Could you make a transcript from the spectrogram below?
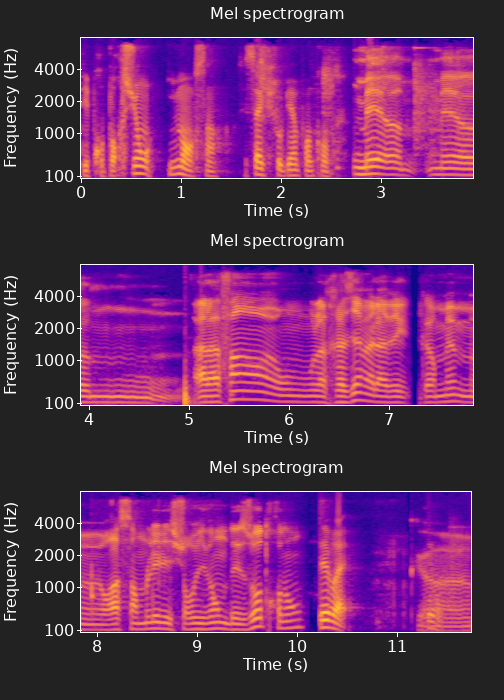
des proportions immenses. hein. C'est ça qu'il faut bien prendre compte. Mais, euh, mais euh, à la fin, on- la 13ème, elle avait quand même rassemblé les survivants des autres, non? C'est vrai. Donc, euh,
